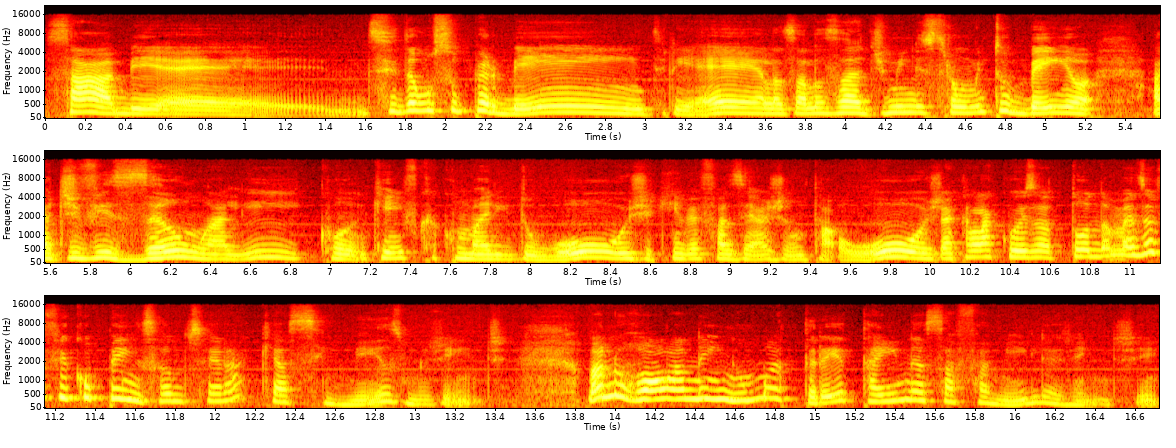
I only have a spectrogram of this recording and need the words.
sabe? É, se dão super bem entre elas, elas administram muito bem ó, a divisão ali, com, quem fica com o marido hoje, quem vai fazer a janta hoje, aquela coisa toda, mas eu fico pensando, será que é assim mesmo, gente? Mas não rola nenhuma treta aí nessa família, gente.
